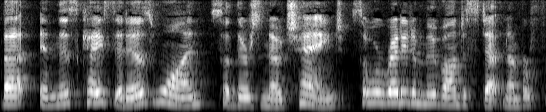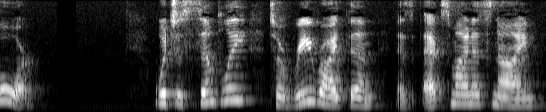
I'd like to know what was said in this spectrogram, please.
But in this case, it is 1, so there's no change. So we're ready to move on to step number 4, which is simply to rewrite them as x minus 9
